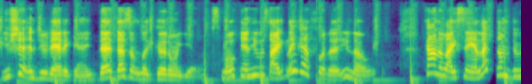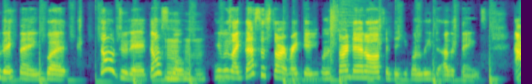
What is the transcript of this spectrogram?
You shouldn't do that again. That doesn't look good on you. Smoking, he was like, Leave that for the, you know, kind of like saying, Let them do their thing, but don't do that. Don't smoke. Mhm. He was like, That's the start right there. You're to start that off and then you're to lead to other things. I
